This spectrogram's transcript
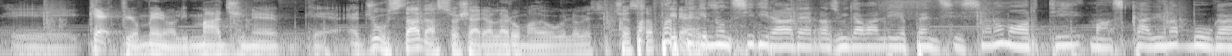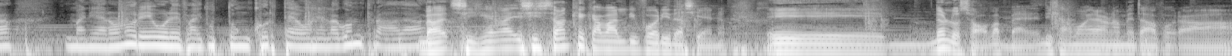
E che è più o meno l'immagine che è giusta da associare alla Roma dopo quello che è successo A a parte Firenze. che non si tira la terra sui cavalli che pensi siano morti, ma scavi una buca in maniera onorevole, fai tutto un corteo nella contrada. Ma sì, esistono anche cavalli fuori da Siena. E non lo so, vabbè, diciamo era una metafora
